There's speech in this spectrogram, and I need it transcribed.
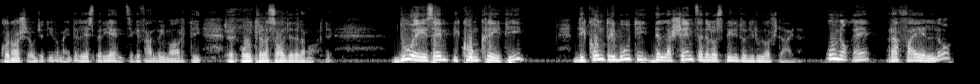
conoscere oggettivamente le esperienze che fanno i morti eh, oltre la soglia della morte. Due esempi concreti di contributi della scienza dello spirito di Rudolf Steiner. Uno è Raffaello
